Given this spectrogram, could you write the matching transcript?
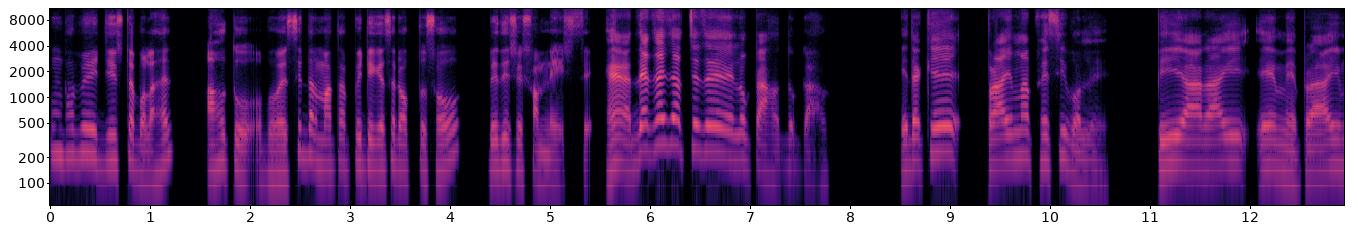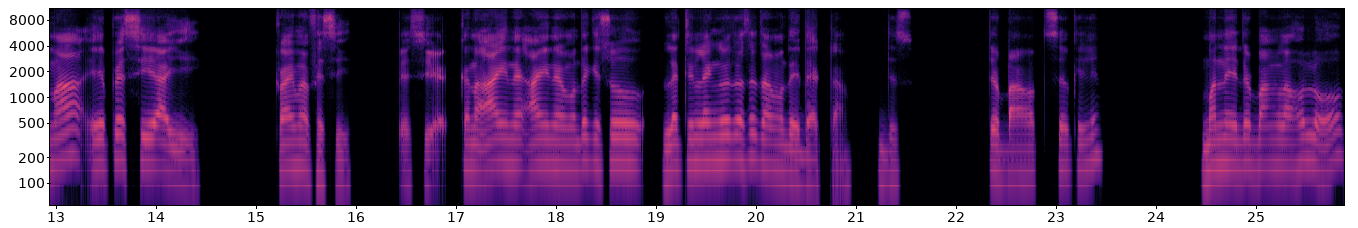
ভাবে এই জিনিসটা বলা হয়? আহত হয়েছে তার মাথা পেটে গেছে রক্ত সহ বিদেশের সামনে এসছে। হ্যাঁ দেখাই যাচ্ছে যে লোকটা আহত। আহত। এটাকে প্রাইমা ফেসি বলে। P R I M A prima F S C I prima facie. কেন আইনে আইনের মধ্যে কিছু ল্যাটিন ল্যাঙ্গুয়েজ আছে তার মধ্যে এটা একটা। এটা বা- হচ্ছে কি? মানে এটার বাংলা হলো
